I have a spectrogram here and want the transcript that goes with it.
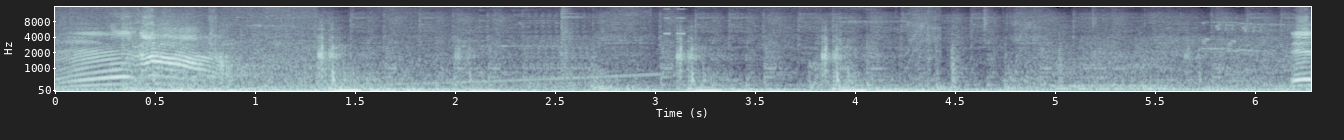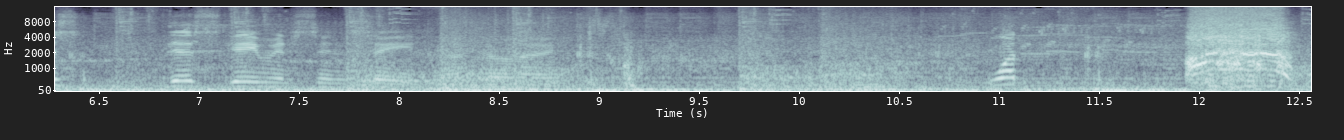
Mm, ah! This this game is insane. What? Ah!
